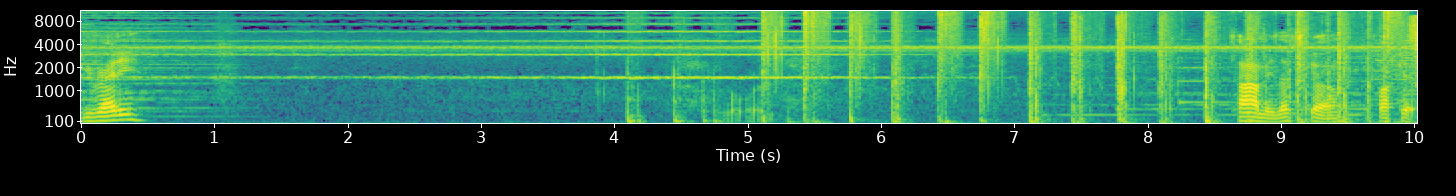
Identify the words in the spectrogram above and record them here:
You ready? Tommy, let's go. Fuck it.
